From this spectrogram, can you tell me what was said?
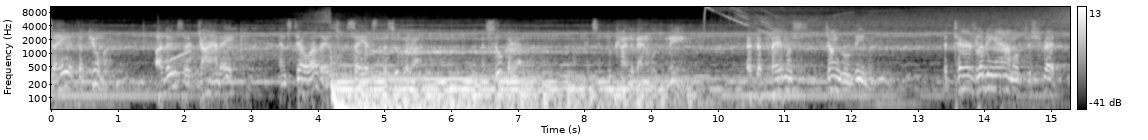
say it's a puma, others a giant ape, and still others say it's the sukara. A sukara, it's a new kind of animal to me. That's a famous jungle demon that tears living animals to shreds.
